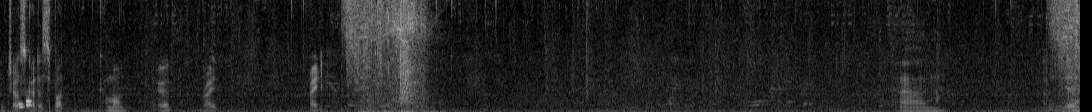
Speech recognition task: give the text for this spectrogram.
I just got a spot. Come on. Yep. Right. Right here. Um, and there.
